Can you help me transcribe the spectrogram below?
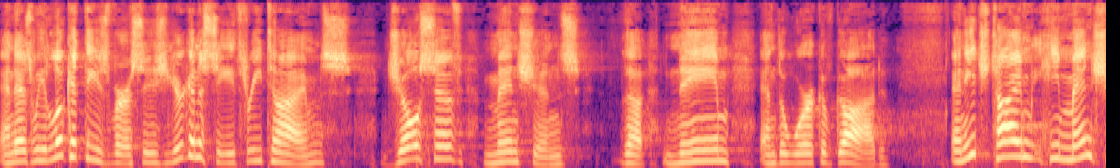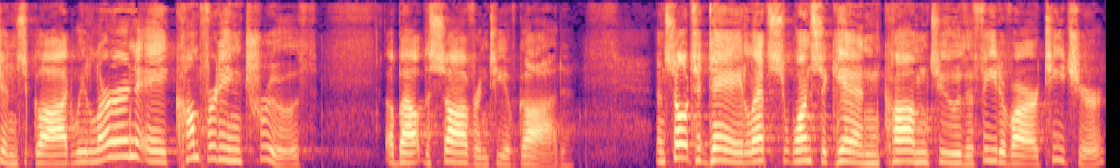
And as we look at these verses, you're going to see three times Joseph mentions the name and the work of God. And each time he mentions God, we learn a comforting truth about the sovereignty of God. And so today, let's once again come to the feet of our teacher,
